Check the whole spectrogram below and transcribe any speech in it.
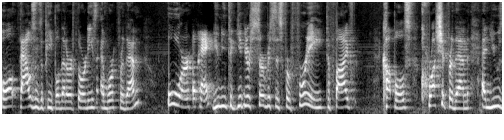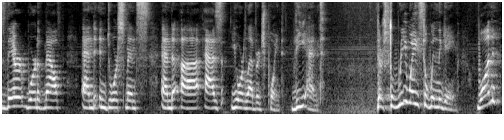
all thousands of people that are authorities and work for them, or Okay. you need to give your services for free to five couples, crush it for them, and use their word of mouth and endorsements and uh, as your leverage point. The end. There's three ways to win the game. One,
